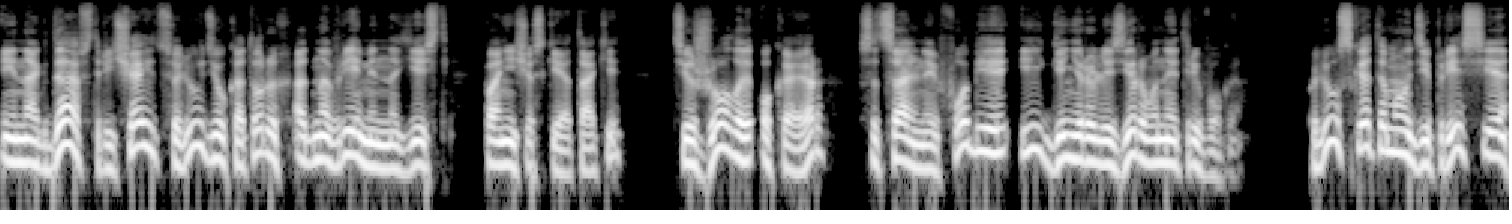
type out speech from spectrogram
Иногда встречаются люди, у которых одновременно есть панические атаки, тяжелая ОКР, социальная фобия и генерализированная тревога. Плюс к этому депрессия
